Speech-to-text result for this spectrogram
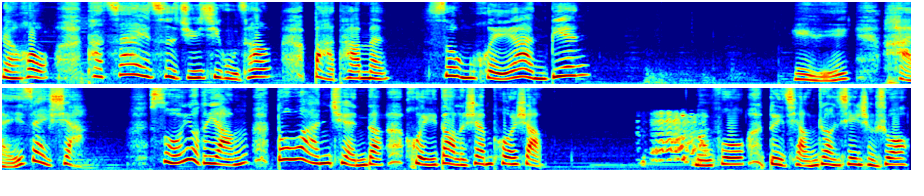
然后他再次举起谷仓，把它们送回岸边。雨还在下，所有的羊都安全的回到了山坡上。农夫对强壮先生说：“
